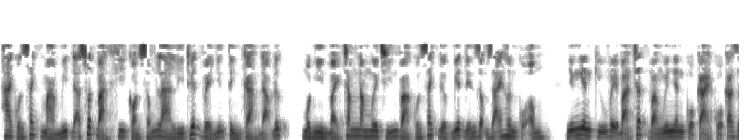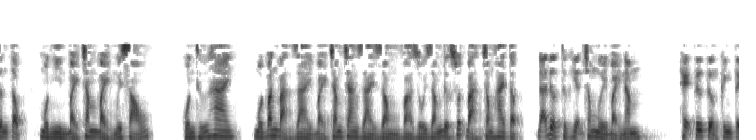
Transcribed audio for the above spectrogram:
Hai cuốn sách mà Smith đã xuất bản khi còn sống là Lý thuyết về những tình cảm đạo đức, 1759 và cuốn sách được biết đến rộng rãi hơn của ông, những nghiên cứu về bản chất và nguyên nhân của cải của các dân tộc, 1776. Cuốn thứ hai, một văn bản dài 700 trang dài dòng và dối rắm được xuất bản trong hai tập, đã được thực hiện trong 17 năm. Hệ tư tưởng kinh tế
